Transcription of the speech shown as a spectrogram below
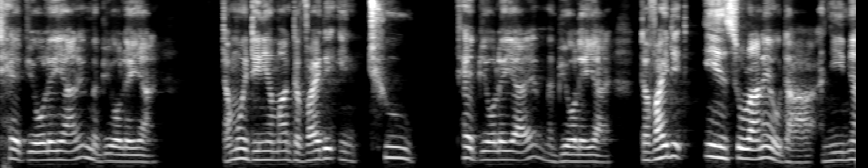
ထည့်ပြောလဲရတယ်မပြောလဲရတယ်ဒါမှမဟုတ်ဒီနေရာမှာ divided in two ထည့်ပြောလဲရတယ်မပြောလဲရတယ် divided in ဆိုတာနဲ့ဟိုဒါအညီအမျှ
